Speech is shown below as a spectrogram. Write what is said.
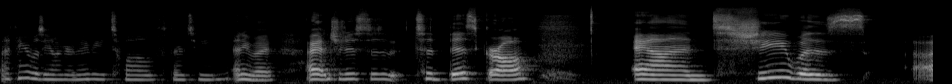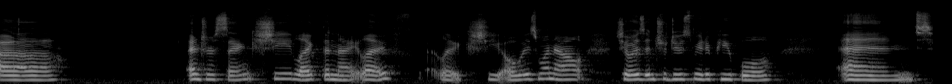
I think it was younger, maybe 12, 13. Anyway, I introduced to, to this girl, and she was uh, interesting. She liked the nightlife. Like, she always went out, she always introduced me to people and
